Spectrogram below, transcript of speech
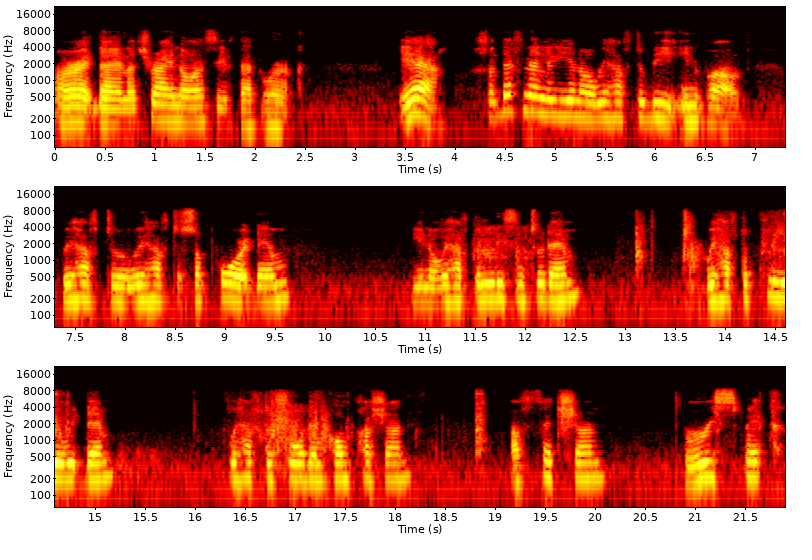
All right, Diana, try now and see if that work. Yeah, so definitely, you know, we have to be involved. We have to, we have to support them. You know, we have to listen to them. We have to play with them we have to show them compassion, affection, respect.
